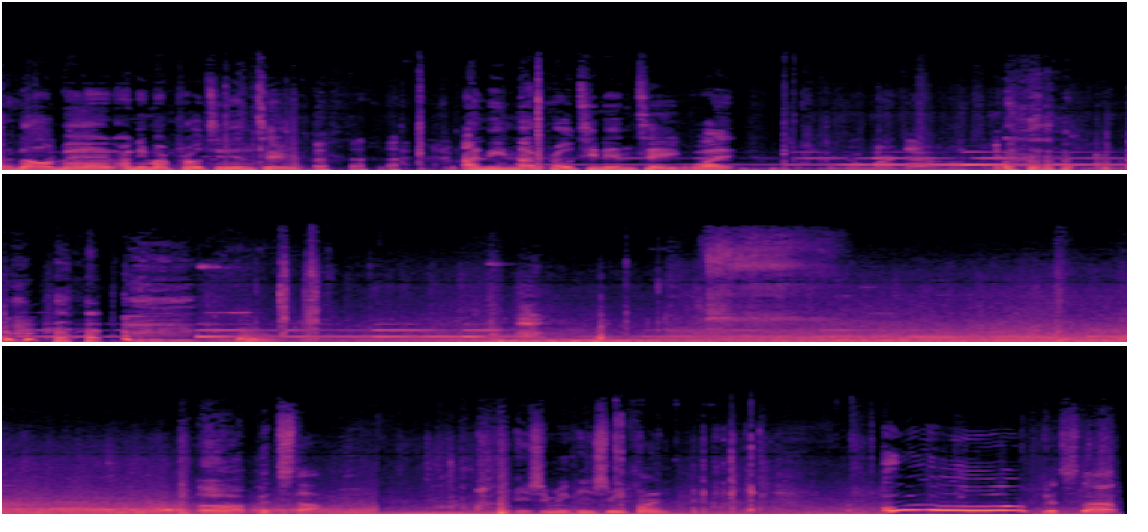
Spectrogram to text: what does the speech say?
No, man. I need my protein intake. I need my protein intake. What? Good workout. Oh, pit stop. Can you see me? Can you see me fine? Ooh, pit stop.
